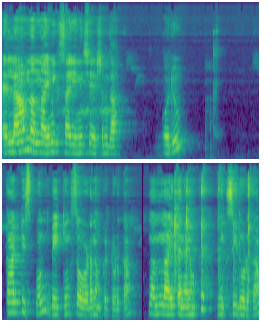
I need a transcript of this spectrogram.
എല്ലാം നന്നായി മിക്സ് ആയതിന് ശേഷം ഇതാ ഒരു കാൽ ടീസ്പൂൺ ബേക്കിംഗ് സോഡ നമുക്ക് ഇട്ട് കൊടുക്കാം. നന്നായി തന്നെ നമുക്ക് മിക്സ് ചെയ്ത് കൊടുക്കാം.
